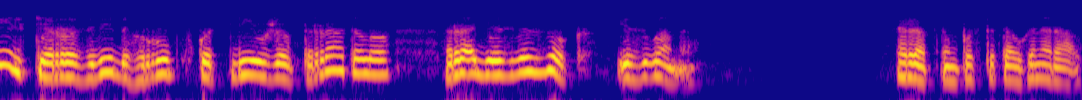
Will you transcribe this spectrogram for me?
Скільки розвідгруп в котлі вже втратило радіозв'язок із вами? раптом поспитав генерал.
